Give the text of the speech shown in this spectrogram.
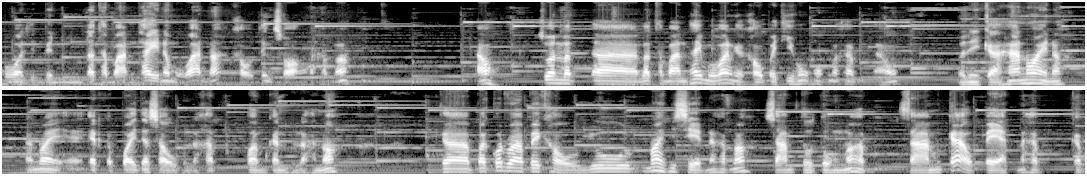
บ่ว่าสิเป็นรัฐบาลไทยนะหมู่บ้านเนาะเขาทั้งสองนะครับเนาะเอาส่วนรัฐรัฐบาลไทยหมู่บ้านก็เขาไปที่66นะครับเอาวันนี้ก็ฮานอยเนาะฮานอยแอดกับปอยแต่เช้าพุ่นละครับพร้อมกันพุ่นละเนาะก็ปรากฏว่าไปเขาอยู่น้อยพิเศษนะครับเนาะสามตัวตรงเนาะครับ398นะครับกับ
